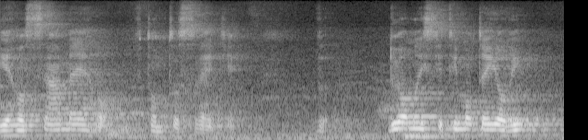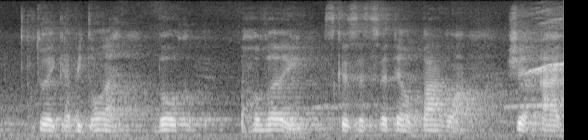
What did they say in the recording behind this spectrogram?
jeho samého v tomto svete. V druhom liste Timotejovi, v druhej kapitole, Boh hovorí skrze svätého Pavla, že ak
